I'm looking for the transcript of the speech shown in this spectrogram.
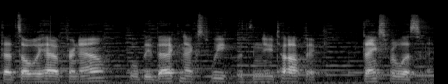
that's all we have for now. We'll be back next week with a new topic. Thanks for listening.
